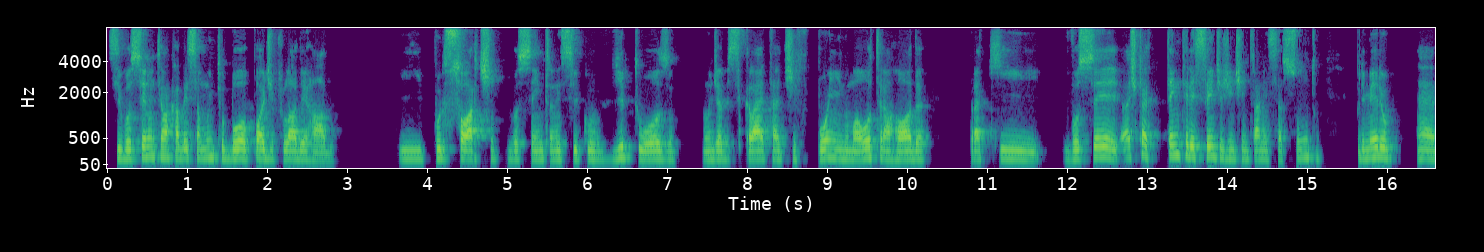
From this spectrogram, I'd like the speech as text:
se você não tem uma cabeça muito boa, pode ir para o lado errado. E, por sorte, você entra nesse ciclo virtuoso, onde a bicicleta te põe numa outra roda para que você, acho que é até interessante a gente entrar nesse assunto. Primeiro, é,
